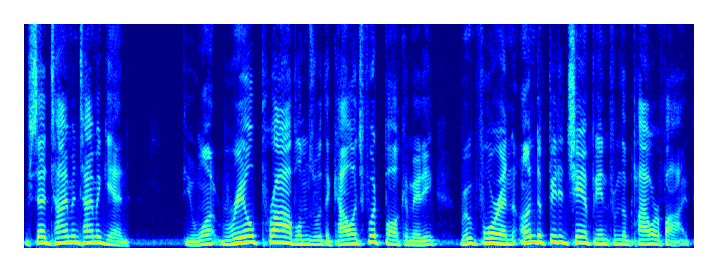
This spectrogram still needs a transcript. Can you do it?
I've said time and time again if you want real problems with the college football committee, root for an undefeated champion from the Power Five,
